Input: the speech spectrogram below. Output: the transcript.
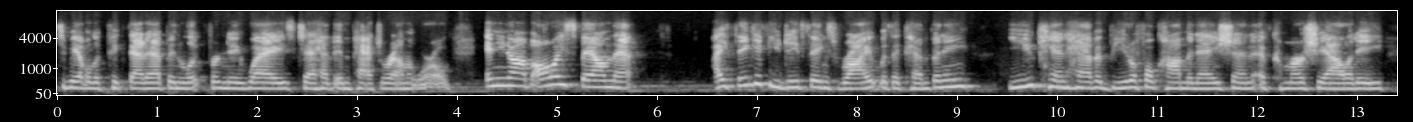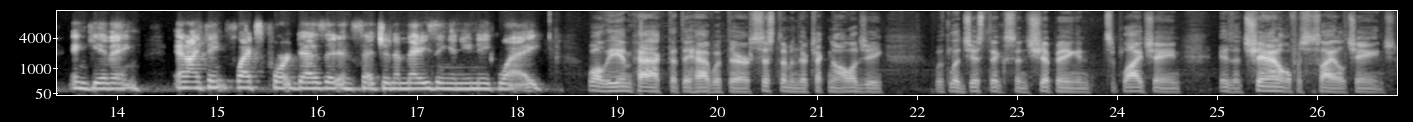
to be able to pick that up and look for new ways to have impact around the world. And you know, I've always found that I think if you do things right with a company, you can have a beautiful combination of commerciality and giving. And I think Flexport does it in such an amazing and unique way. Well, the impact that they have with their system and their technology, with logistics and shipping and supply chain is a channel for societal change.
